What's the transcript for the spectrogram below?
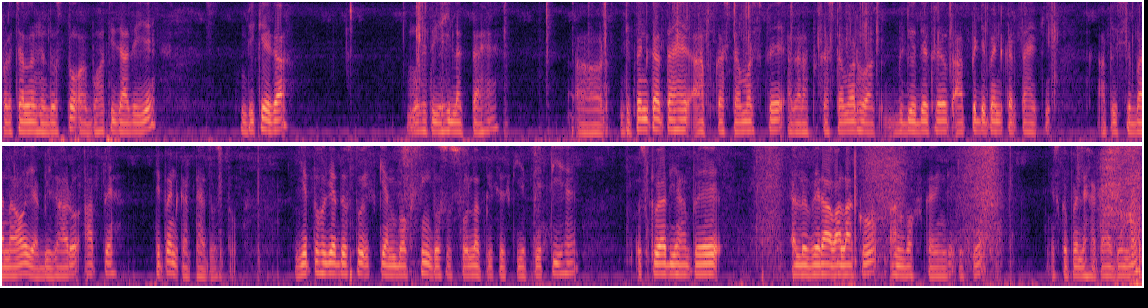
प्रचलन है दोस्तों और बहुत ही ज़्यादा ये बिकेगा। मुझे तो यही लगता है। और डिपेंड करता है आप कस्टमर्स पे। अगर आप कस्टमर हो, आप वीडियो देख रहे हो तो आप पे डिपेंड करता है कि आप इसे बनाओ या बिगाड़ो। आप पे डिपेंड करता है दोस्तों। ये तो हो गया दोस्तों, इसकी अनबॉक्सिंग 216 पीसेस की ये पेटी है। उसके बाद यहाँ पे एलोवेरा वाला को अनबॉक्स करेंगे देखिए इसको पहले हटा दूँ मैं।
